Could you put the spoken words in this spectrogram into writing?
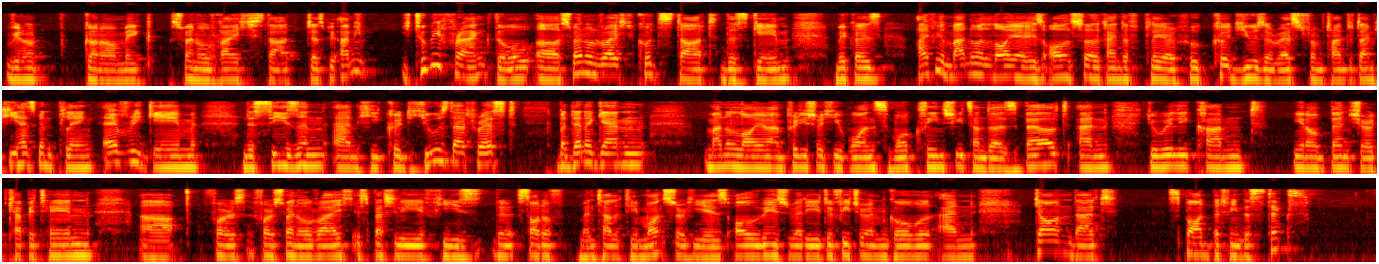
we're not gonna make Sven Ulreich start just. Be- I mean, to be frank, though, uh, Sven Ulreich could start this game because I feel Manuel Neuer is also a kind of player who could use a rest from time to time. He has been playing every game this season and he could use that rest. But then again, Manuel Neuer, I'm pretty sure he wants more clean sheets under his belt, and you really can't, you know, bench your captain uh, for for Sven Ulreich, especially if he's the sort of mentality monster he is, always ready to feature in goal and don that spot between the sticks.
